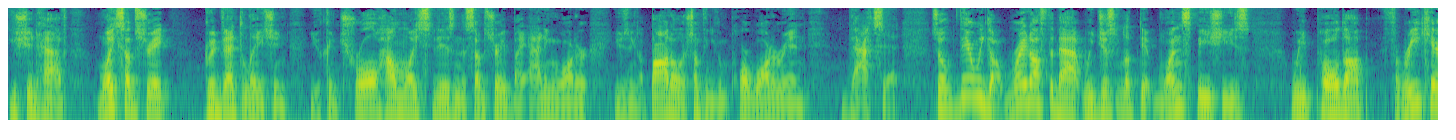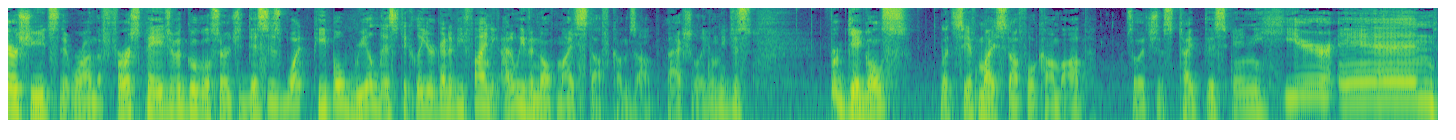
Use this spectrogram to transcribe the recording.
You should have moist substrate good ventilation. You control how moist it is in the substrate by adding water using a bottle or something you can pour water in. That's it. So there we go. Right off the bat, we just looked at one species. We pulled up three care sheets that were on the first page of a Google search. This is what people realistically are going to be finding. I don't even know if my stuff comes up, actually. Let me just, for giggles, let's see if my stuff will come up. So let's just type this in here. And,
